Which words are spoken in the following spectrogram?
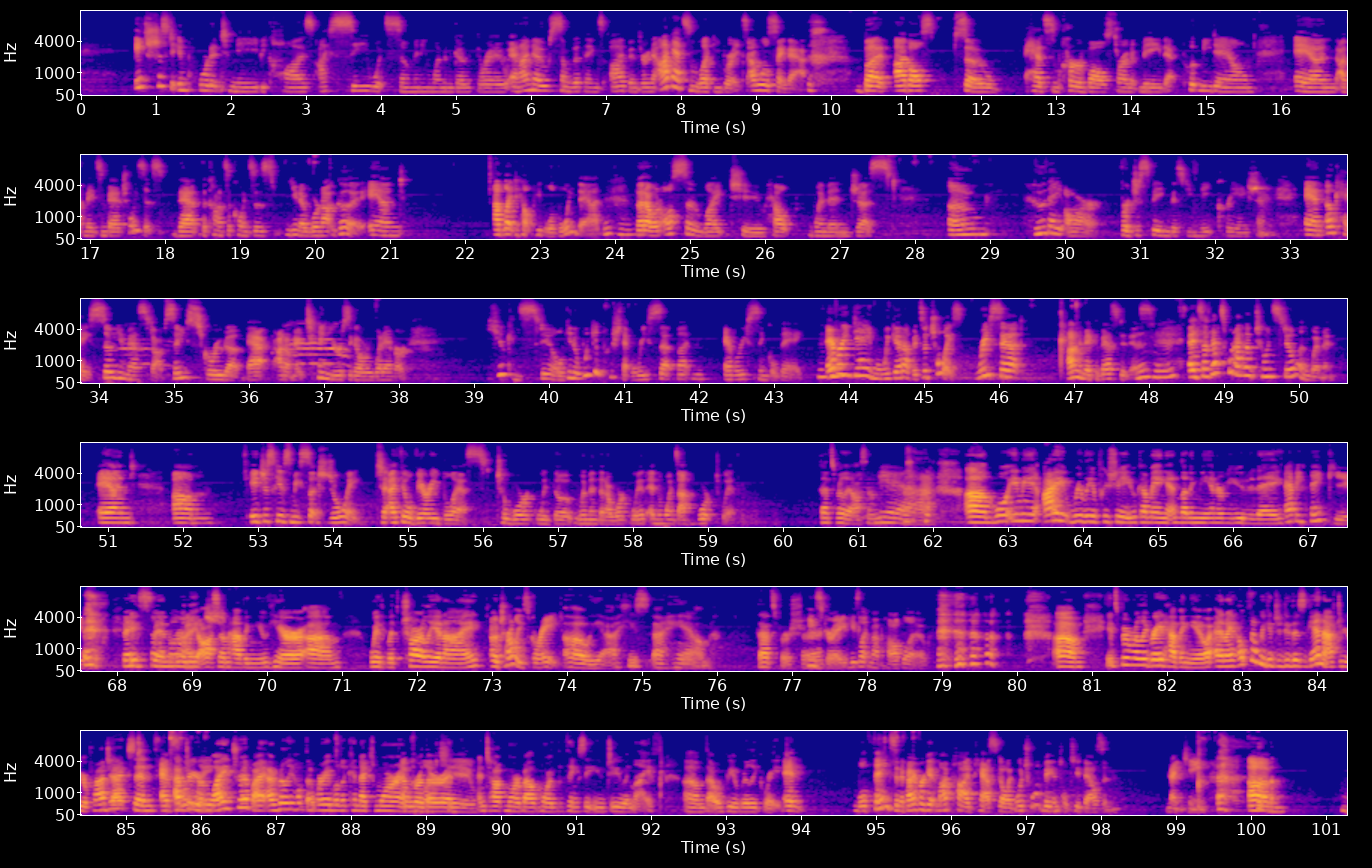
it's just important to me because I see what so many women go through. And I know some of the things I've been through. Now, I've had some lucky breaks, I will say that. but I've also had some curveballs thrown at me that put me down. And I've made some bad choices that the consequences, you know, were not good. And I'd like to help people avoid that. Mm-hmm. But I would also like to help women just own who they are for just being this unique creation. And okay, so you messed up, so you screwed up back, I don't know, 10 years ago or whatever. You can still, you know, we can push that reset button every single day. Mhm. Every day when we get up, it's a choice. Reset, I'm gonna make the best of this. Mhm. And so that's what I hope to instill in women. And um, it just gives me such joy. To, I feel very blessed to work with the women that I work with and the ones I've worked with. That's really awesome. Yeah. Um, well, Amy, I really appreciate you coming and letting me interview you today. Abby, thank you. Thanks it's so been really awesome having you here um, with with Charlie and I. Oh, Charlie's great. Oh yeah, he's a ham. That's for sure. He's great. He's like my Pablo. um, it's been really great having you, and I hope that we get to do this again after your projects and after your Hawaii trip. I, I really hope that we're able to connect more and further and, and talk more about more of the things that you do in life. Um, that would be really great. And well, thanks. And if I ever get my podcast going, which won't be until 2019, um,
